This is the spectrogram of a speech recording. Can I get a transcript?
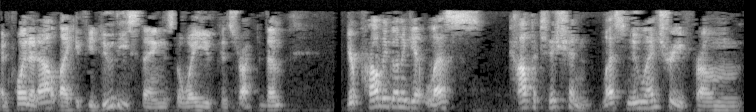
and pointed out like if you do these things the way you've constructed them, you're probably going to get less competition, less new entry from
